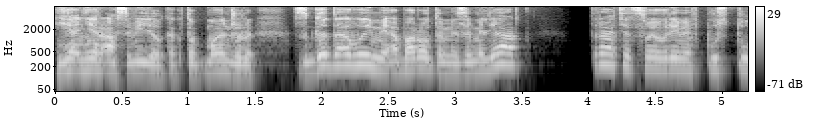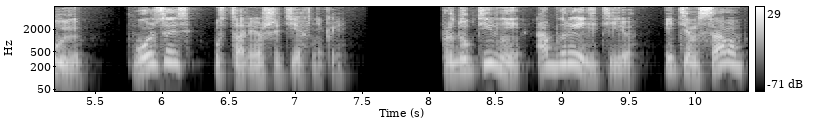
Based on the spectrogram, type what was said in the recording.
Я не раз видел, как топ-менеджеры с годовыми оборотами за миллиард тратят свое время впустую, пользуясь устаревшей техникой. Продуктивнее апгрейдить ее и тем самым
